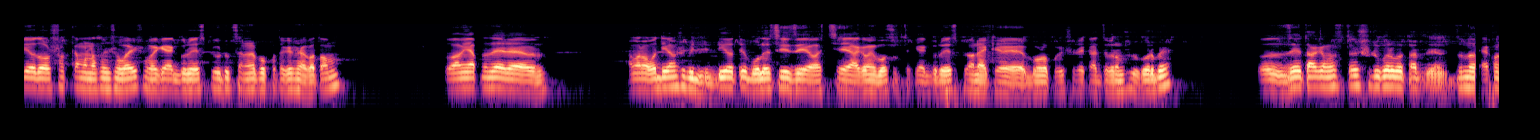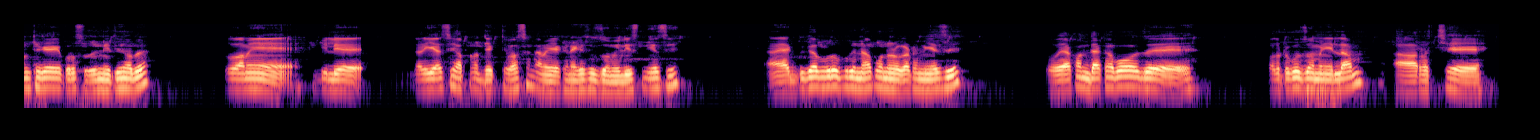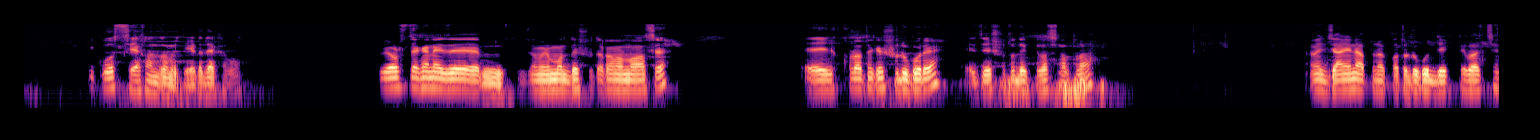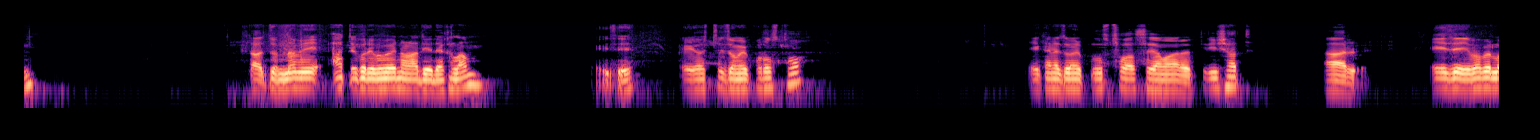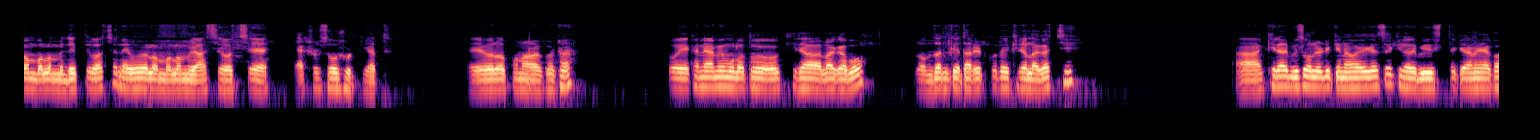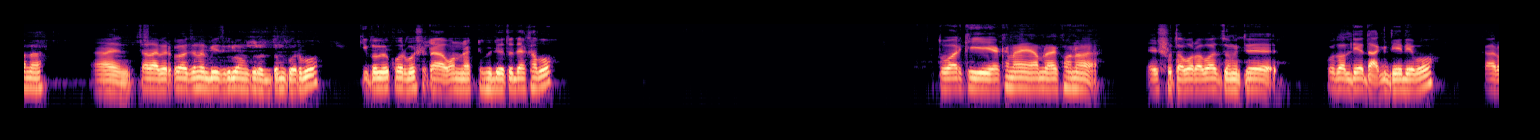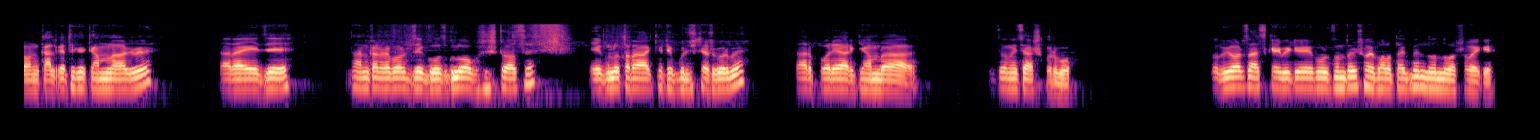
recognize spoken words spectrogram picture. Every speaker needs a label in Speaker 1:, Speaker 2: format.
Speaker 1: প্রিয় দর্শক, কেমন আছেন সবাই? সবাইকে একগুলো এসপি ইউটিউব চ্যানেলের পক্ষ থেকে স্বাগতম। তো আমি আপনাদের আমার অধিকাংশ ভিডিওতে বলেছি যে হচ্ছে আগামী বছর থেকে একগুলো এসপি অনেক বড় পরিসরে কার্যক্রম শুরু করবে। তো যেহেতু আগামী বছর থেকে শুরু করব, তার জন্য এখন থেকে প্রস্তুতি নিতে হবে। তো আমি বিলে দাঁড়িয়ে আছি, আপনারা দেখতে পাচ্ছেন, আমি এখানে কিছু জমি লিস্ট নিয়েছি। এক বিঘা পুরোপুরি না, পনেরো কাঠা নিয়েছি। তো এখন দেখাবো যে কতটুকু জমি নিলাম, আর হচ্ছে কি করছে এখন জমিতে? এটা দেখাবো। দেখেন এই যে জমির মধ্যে সুতা টানানো আছে। এই খোলা থেকে শুরু করে এই যে সুতো দেখতে পাচ্ছেন আপনারা। আমি জানি না আপনারা কতটুকু দেখতে পাচ্ছেন। তার জন্য আমি হাতে করে এভাবে নাড়া দিয়ে দেখালাম। এই যে, এই হচ্ছে জমির প্রস্থ। এখানে জমির প্রস্থ আছে আমার তিরিশ হাত। আর এই যে এভাবে লম্বা লম্বি দেখতে পাচ্ছেন, এভাবে লম্বা লম্বি আছে হচ্ছে একশো চৌষট্টি হাত। এই হলো পনেরো কাঠা। তো এখানে আমি মূলত ক্ষীরা লাগাবো। রমজানকে টার্গেট করে ক্ষীরা লাগাচ্ছি। ক্ষীরার বীজ অলরেডি কেনা হয়ে গেছে। ক্ষীরার বীজ থেকে আমি এখন চারা বের করার জন্য বীজগুলো অঙ্কুরোদ্গম করব। কীভাবে করব সেটা অন্য একটা ভিডিওতে দেখাবো। তো আর কি, এখানে আমরা এখন সুতা বরাবর জমিতে কোদাল দিয়ে দাগ দিয়ে দেব। কারণ কালকে থেকে কামলা আসবে। তারা এই যে ধান কাটার পর যে গোছগুলো অবশিষ্ট আছে, এগুলো তারা কেটে পরিষ্কার করবে। তারপরে আর কি আমরা জমি চাষ করব। তো ভিউয়ার্স আজকের ভিডিও এই পর্যন্তই। সবাই ভালো থাকবেন। ধন্যবাদ সবাইকে।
